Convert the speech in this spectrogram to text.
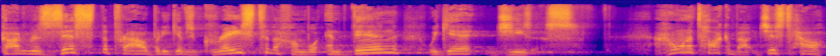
God resists the proud, but he gives grace to the humble. And then we get Jesus. I want to talk about just how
